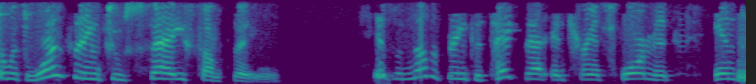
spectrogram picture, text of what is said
So it's one thing to say something. It's another thing to take that and transform it into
